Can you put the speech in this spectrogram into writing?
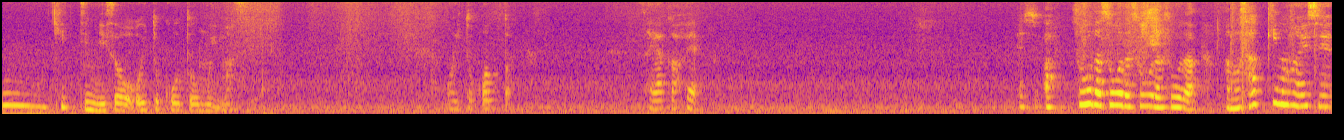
うんキッチンにそう置いとこうと思います。置いとこっと。さやカフェ。えそあそうだそうだそうだそうだ。あのさっきの配信。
